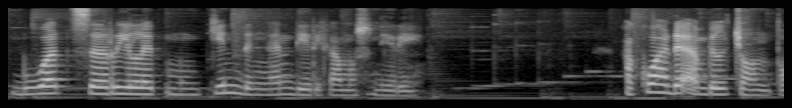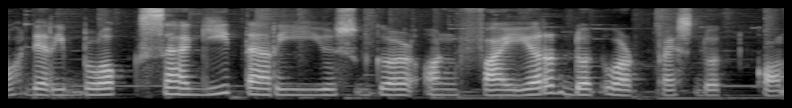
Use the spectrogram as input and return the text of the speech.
buat serelate mungkin dengan diri kamu sendiri. Aku ada ambil contoh dari blog sagittariusgirlonfire.wordpress.com.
